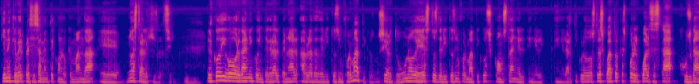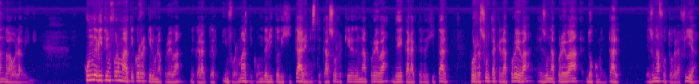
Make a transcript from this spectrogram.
tiene que ver precisamente con lo que manda eh, nuestra legislación. El Código Orgánico Integral Penal habla de delitos informáticos, ¿no es cierto? Uno de estos delitos informáticos consta en el, en el, en el artículo 234, que es por el cual se está juzgando a Olavini. Un delito informático requiere una prueba de carácter informático. Un delito digital, en este caso, requiere de una prueba de carácter digital. Pues resulta que la prueba es una prueba documental, es una fotografía,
